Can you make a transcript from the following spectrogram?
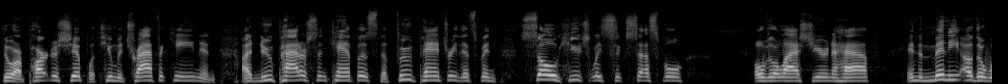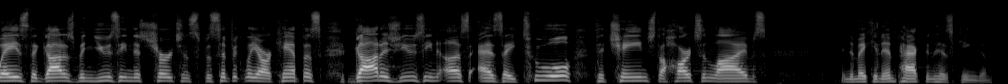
Through our partnership with human trafficking and a new Patterson campus, the food pantry that's been so hugely successful over the last year and a half, in the many other ways that God has been using this church and specifically our campus, God is using us as a tool to change the hearts and lives and to make an impact in His kingdom.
